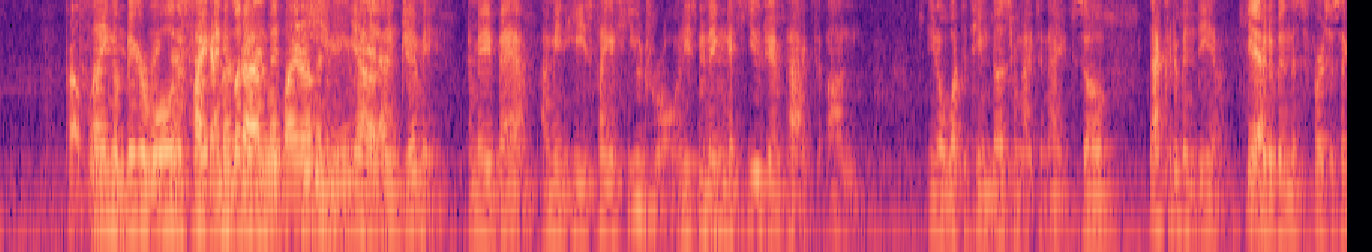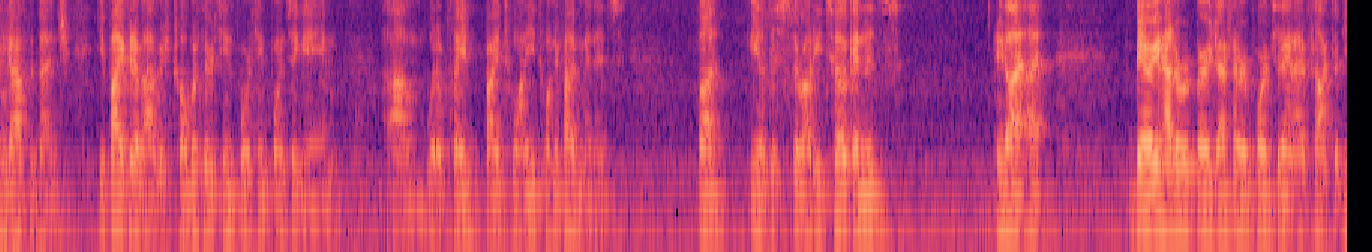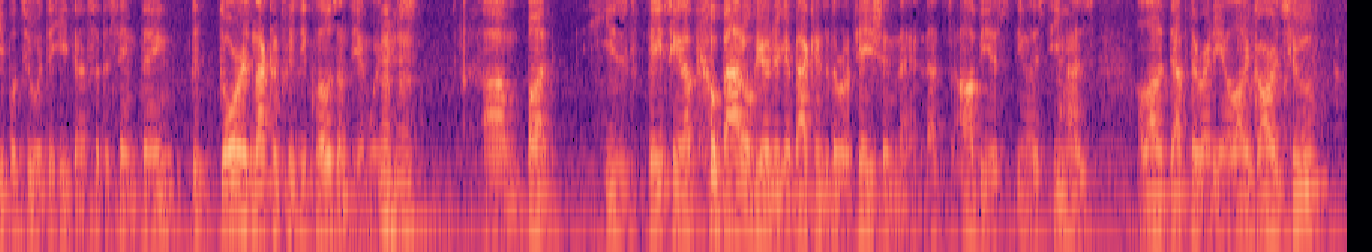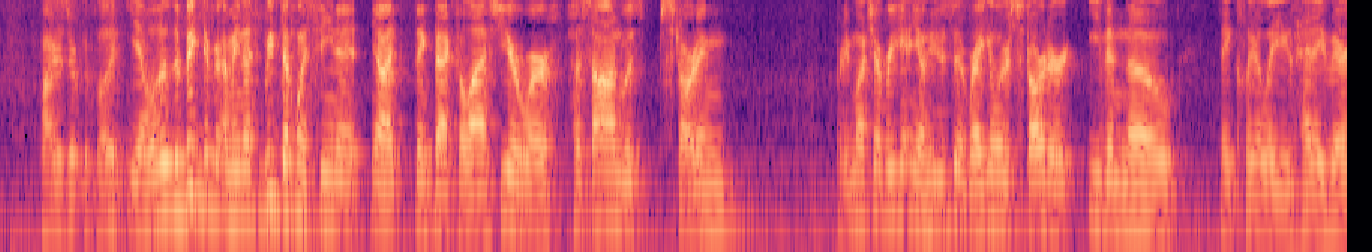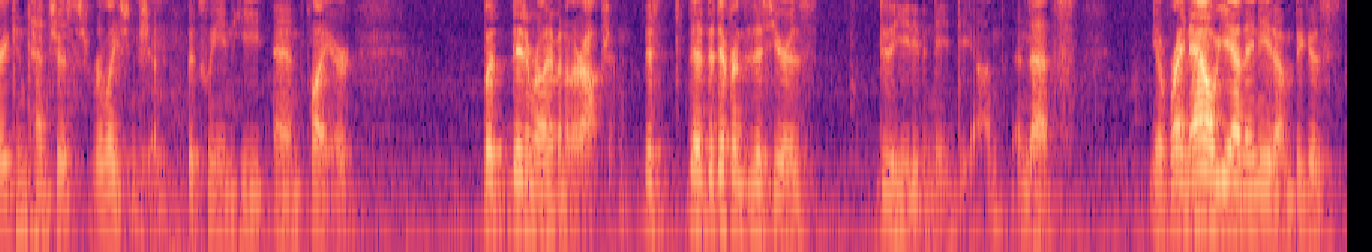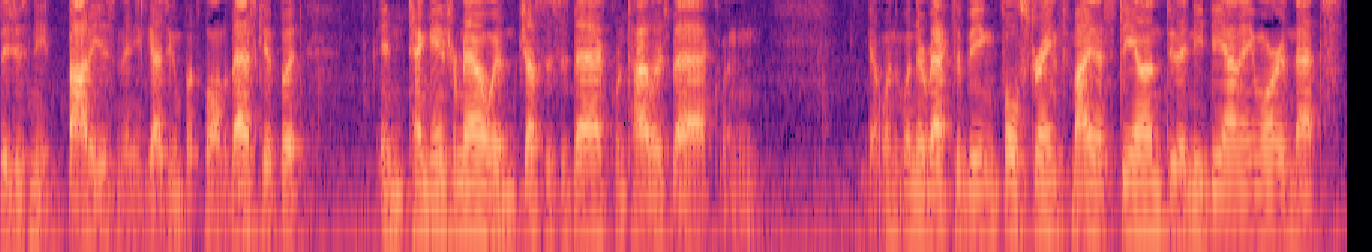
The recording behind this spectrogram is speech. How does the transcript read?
Probably playing a bigger role than probably anybody on the, on the, team. Yeah, yeah. than Jimmy and maybe Bam. I mean, he's playing a huge role and he's mm-hmm. making a huge impact on, you know, what the team does from night to night. So that could have been Dion. He yeah. could have been this first or second guy off the bench. He probably could have averaged 12 or 13, 14 points a game. Um, would have played probably 20, 25 minutes. But, you know, this is the route he took, and it's, you know, I, I Barry had a Barry Jackson had a report today, and I've talked to people too with the Heat that have said the same thing. The door is not completely closed on Dion Waiters, mm-hmm. um, but he's facing an uphill battle here to get back into the rotation. That's obvious. You know, this team has a lot of depth already and a lot of guards who probably deserve to play. Yeah, well, the, the big difference. I mean, we've definitely seen it. You know, I think back to last year where Hassan was starting pretty much every game. You know, he was a regular starter, even though they clearly had a very contentious relationship mm-hmm. between Heat and player. But they didn't really have another option. This the, the difference this year is, do the Heat even need Dion? And that's you know, right now, yeah, they need him because they just need bodies and they need guys who can put the ball in the basket. But in ten games from now, when Justice is back, when Tyler's back, when you know, when when they're back to being full strength minus Dion, do they need Dion anymore? And that's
